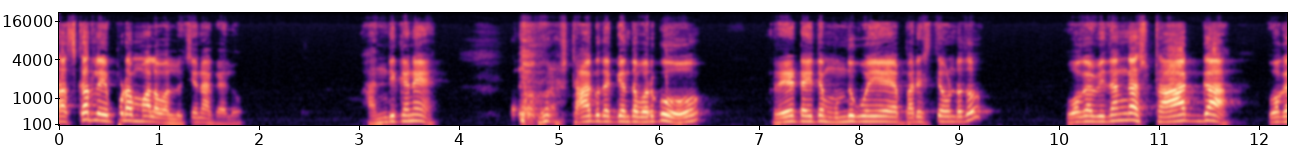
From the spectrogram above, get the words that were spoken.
టస్కర్లు ఎప్పుడు అమ్మాలి వాళ్ళు శీనాకాయలు. అందుకనే స్టాక్ తగ్గేంత వరకు రేట్ అయితే ముందుకు పోయే పరిస్థితి ఉండదు. ఒక విధంగా స్టాక్గా ఒక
